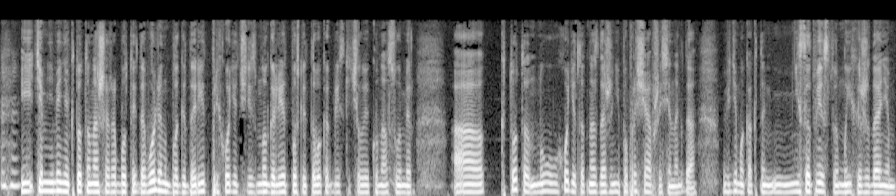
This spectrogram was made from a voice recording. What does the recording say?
Uh-huh. И тем не менее, кто-то нашей работой доволен, благодарит, приходит через много лет после того, как близкий человек у нас умер. А кто-то, ну, уходит от нас даже не попрощавшись иногда. Видимо, как-то не соответствуем мы их ожиданиям.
